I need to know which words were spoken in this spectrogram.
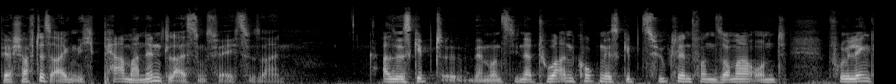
wer schafft es eigentlich, permanent leistungsfähig zu sein? Also es gibt, wenn wir uns die Natur angucken, es gibt Zyklen von Sommer und Frühling,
